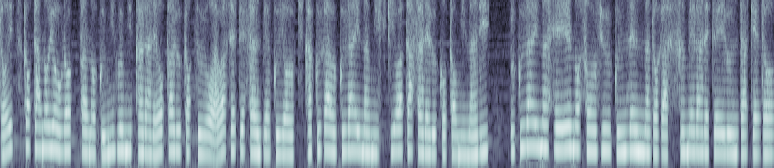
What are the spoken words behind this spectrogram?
ドイツと他のヨーロッパの国々からレオパルト2を合わせて300両近くがウクライナに引き渡されることになり、ウクライナ兵への操縦訓練などが進められているんだけど、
